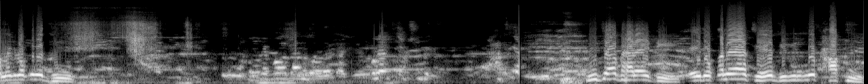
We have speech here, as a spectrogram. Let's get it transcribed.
অনেক রকমের ধূপ। একশো টাকা। পূজা ভ্যারাইটি এই দোকানে আছে বিভিন্ন ঠাকুর।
